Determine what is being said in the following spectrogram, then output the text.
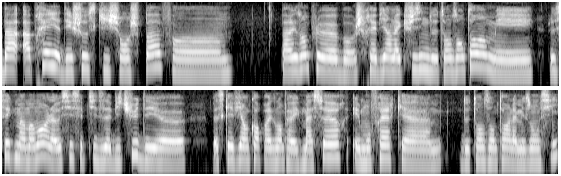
Bah après, il y a des choses qui changent pas. Enfin, par exemple, euh, bon, je ferais bien la cuisine de temps en temps, mais je sais que ma maman, elle a aussi ses petites habitudes et euh, parce qu'elle vit encore, par exemple, avec ma sœur et mon frère qui a de temps en temps à la maison aussi.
